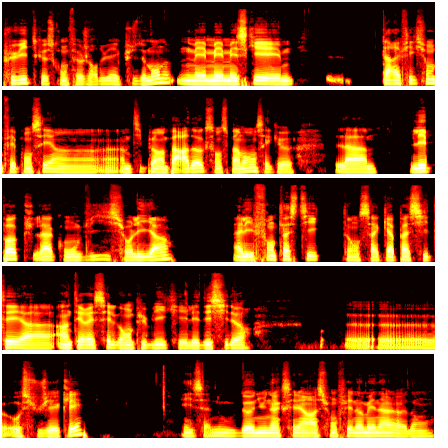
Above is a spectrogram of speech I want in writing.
plus vite que ce qu'on fait aujourd'hui avec plus de monde. Mais, ce qui est ta réflexion me fait penser à un, petit peu un paradoxe en ce moment, c'est que l'époque qu'on vit sur l'IA, elle est fantastique dans sa capacité à intéresser le grand public et les décideurs au sujet clé. Et ça nous donne une accélération phénoménale dans,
